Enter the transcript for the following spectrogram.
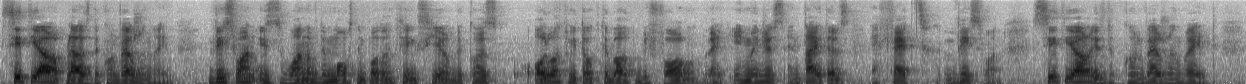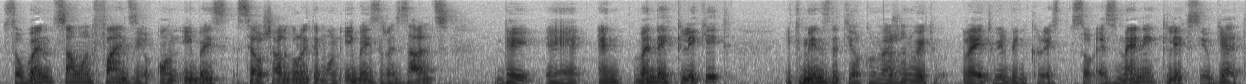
CTR plus the conversion rate. This one is one of the most important things here because all what we talked about before, like images and titles, affect this one. CTR is the conversion rate. So when someone finds you on eBay's search algorithm, on eBay's results, they uh, and when they click it, it means that your conversion rate, rate will be increased. So as many clicks you get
